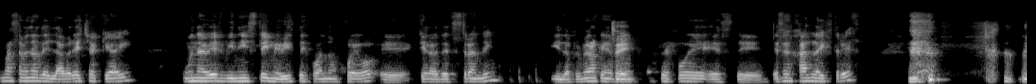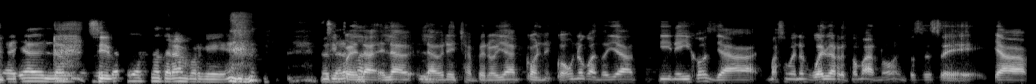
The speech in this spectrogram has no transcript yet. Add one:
Más o menos de la brecha que hay. Una vez viniste y me viste jugando un juego eh, que era Dead Stranding y lo primero que me sí. preguntaste fue, este, ¿ese es Half-Life 3? ya lo, sí. notarán porque... sí, pues la, la, la, brecha, pero ya con, con, uno cuando ya tiene hijos, ya más o menos vuelve a retomar, ¿no? Entonces eh, ya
